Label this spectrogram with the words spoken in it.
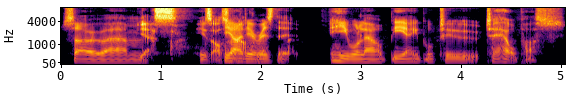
so um, Yes, he's also. the idea alchemist. is that he will now be able to to help us.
